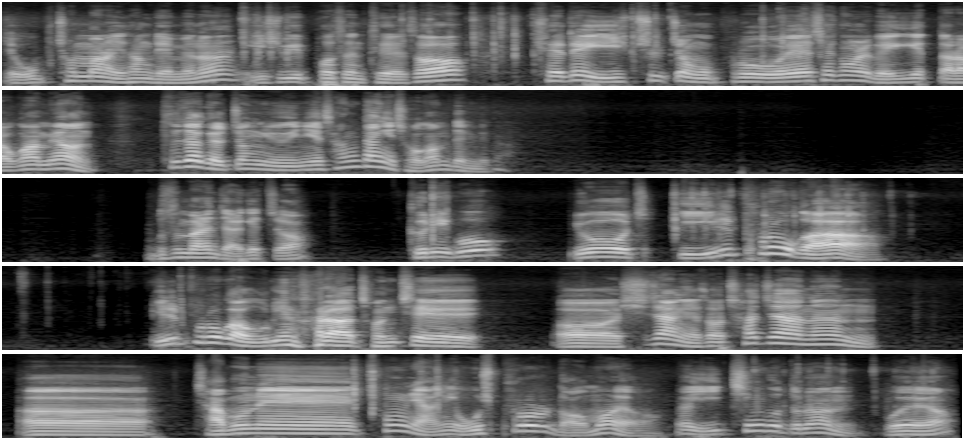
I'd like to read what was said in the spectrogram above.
이제 5천만 원 이상 되면은 22%에서 최대 27.5%의 세금을 매기겠다라고 하면 투자 결정 요인이 상당히 저감됩니다. 무슨 말인지 알겠죠? 그리고 요 이 1%가 1%가 우리나라 전체 어, 시장에서 차지하는 어, 자본의 총량이 50%를 넘어요. 그러니까 이 친구들은 뭐예요?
